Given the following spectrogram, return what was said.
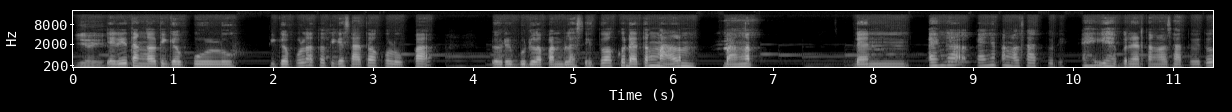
Iya iya Jadi tanggal 30 30 atau 31 aku lupa. 2018 itu aku datang malam banget. Dan eh enggak, kayaknya tanggal 1 deh. Eh iya benar tanggal 1 itu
